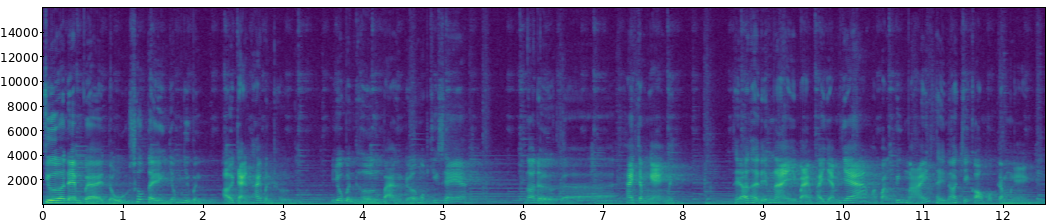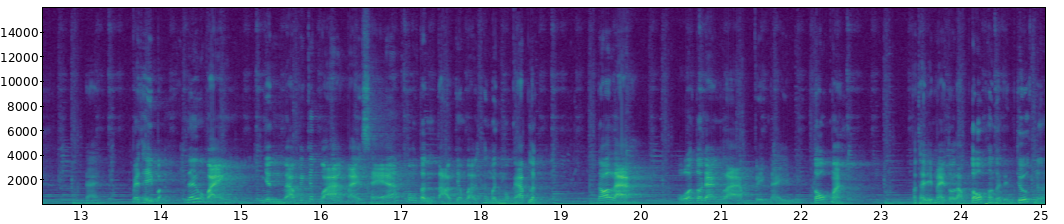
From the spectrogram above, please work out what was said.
chưa đem về đủ số tiền giống như bình ở trạng thái bình thường. Ví dụ bình thường bạn rửa một chiếc xe nó được ờ, uh, 200 ngàn đi thì ở thời điểm này bạn phải giảm giá hoặc bạn khuyến mãi thì nó chỉ còn 100 ngàn. Đấy. vậy thì nếu mà bạn nhìn vào cái kết quả bạn sẽ vô tình tạo cho bản thân mình một cái áp lực. Đó là ủa tôi đang làm việc này tốt mà. Và thời điểm này tôi làm tốt hơn thời điểm trước nữa.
